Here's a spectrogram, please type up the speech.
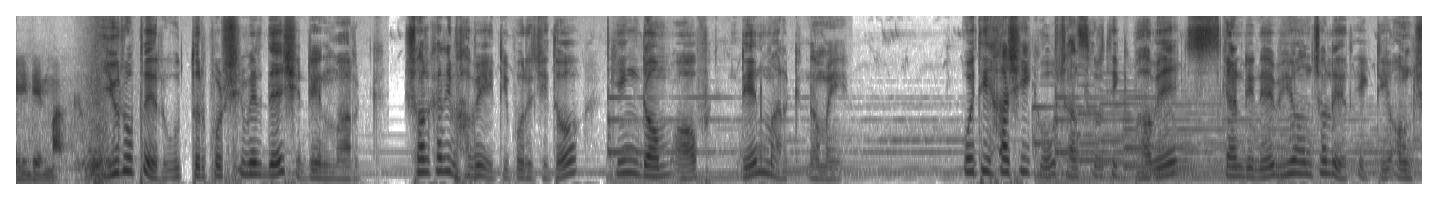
এই ডেনমার্ক। ইউরোপের উত্তর পশ্চিমের দেশ ডেনমার্ক। সরকারিভাবে এটি পরিচিত কিংডম অফ ডেনমার্ক নামে। ঐতিহাসিক ও সাংস্কৃতিকভাবে স্ক্যান্ডিনেভীয় অঞ্চলের একটি অংশ।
